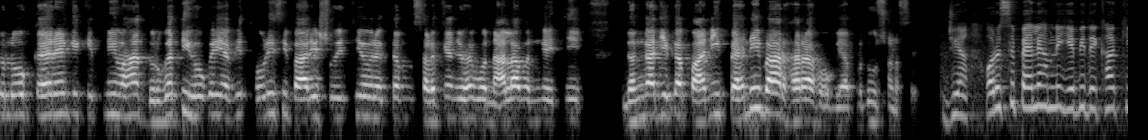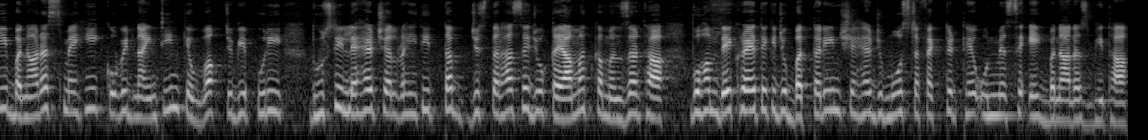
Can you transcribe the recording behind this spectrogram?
तो लोग कह रहे हैं कि कितनी वहाँ दुर्गति हो गई। अभी थोड़ी सी बारिश हुई थी और एकदम सड़कें जो है वो नाला बन गई थी। गंगा जी का पानी पहली बार हरा हो गया प्रदूषण से। जी हाँ और इससे पहले हमने ये भी देखा कि बनारस में ही कोविड 19 के वक्त जब ये पूरी दूसरी लहर चल रही थी, तब जिस तरह से जो क़यामत का मंजर था, वो हम देख रहे थे कि जो बदतरीन शहर जो मोस्ट अफेक्टेड थे, उनमें से एक बनारस भी था।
